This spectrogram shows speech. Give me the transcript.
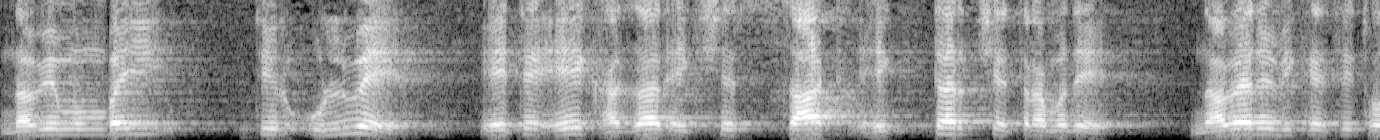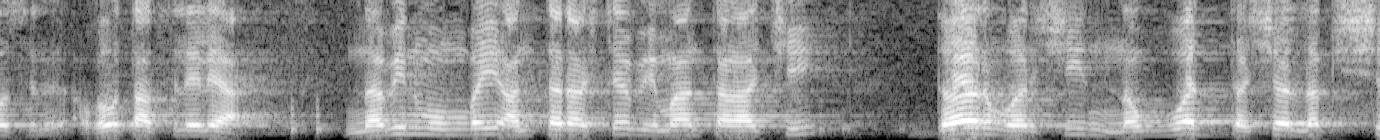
नवी मुंबईतील उल्वे येथे एक हजार एकशे साठ हेक्टर क्षेत्रामध्ये नव्याने विकसित होत असलेल्या नवीन मुंबई आंतरराष्ट्रीय विमानतळाची दरवर्षी नव्वद दशलक्ष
